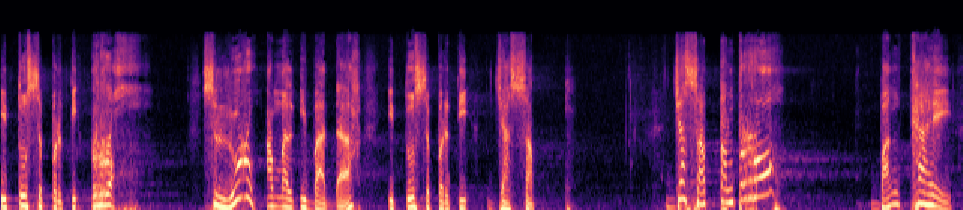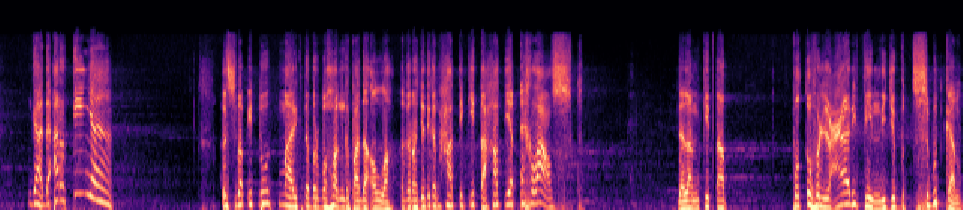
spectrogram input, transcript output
itu seperti roh. Seluruh amal ibadah itu seperti jasad. Jasad tanpa roh bangkai nggak ada artinya oleh sebab itu, mari kita berbohong kepada Allah agar Allah jadikan hati kita hati yang ikhlas. Dalam kitab Futuhul Arifin disebutkan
